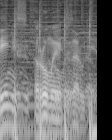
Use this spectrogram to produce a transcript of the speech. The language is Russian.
Теннис Ромы Зарудия.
